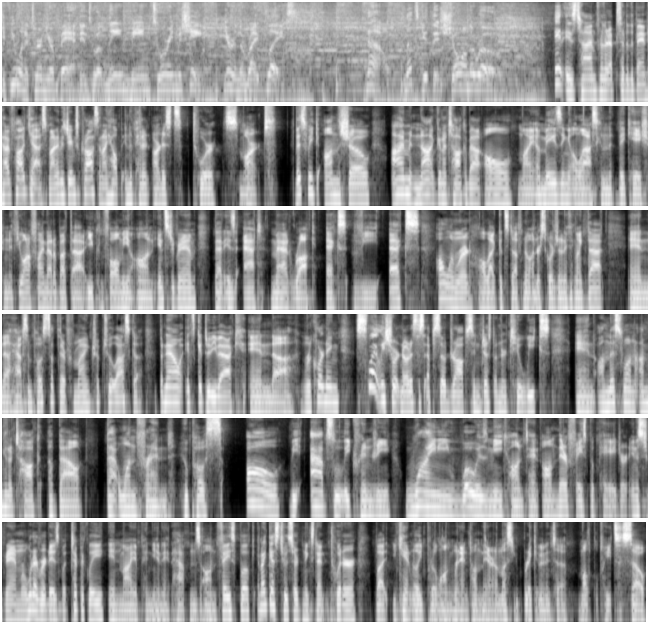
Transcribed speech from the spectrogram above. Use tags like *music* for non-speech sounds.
If you want to turn your band into a lean, mean touring machine, you're in the right place. Now, let's get this show on the road. It is time for another episode of the Bandhive Podcast. My name is James Cross, and I help independent artists tour smart. This week on the show, I'm not going to talk about all my amazing Alaskan vacation. If you want to find out about that, you can follow me on Instagram. That is at MadRockXVX. All one word, all that good stuff, no underscores or anything like that. And uh, have some posts up there for my trip to Alaska. But now it's good to be back and uh, recording slightly short notice. This episode drops in just under two weeks. And on this one, I'm going to talk about that one friend who posts all the absolutely cringy, whiny, woe is me content on their Facebook page or Instagram or whatever it is. But typically, in my opinion, it happens on Facebook and I guess to a certain extent Twitter, but you can't really put a long rant on there unless you break it into multiple tweets. So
